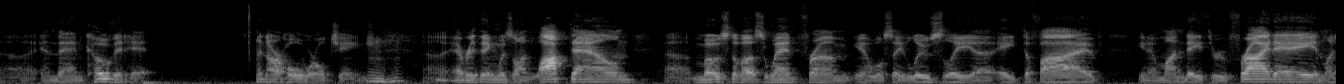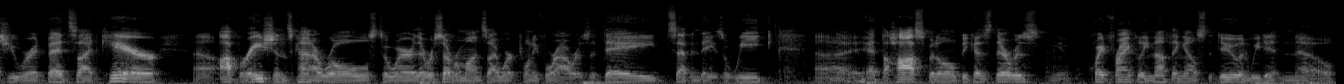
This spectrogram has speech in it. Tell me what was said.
Uh, and then COVID hit, and our whole world changed. Uh, everything was on lockdown. Uh, most of us went from, you know, we'll say loosely uh, eight to five, you know, Monday through Friday, unless you were at bedside care. Uh, operations kind of roles to where there were several months I worked 24 hours a day, seven days a week uh, at the hospital because there was, you know, quite frankly, nothing else to do and we didn't know.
